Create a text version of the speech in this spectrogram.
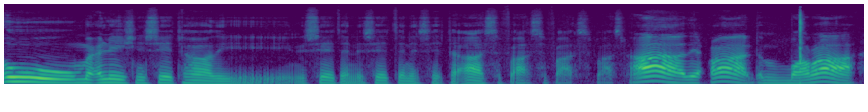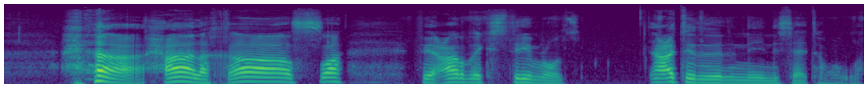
أوه معليش نسيت هذه نسيتها نسيتها نسيتها. آسف آسف آسف آسف. هذه عاد مباراة. حالة خاصة في عرض اكستريم رولز أعتذر إني نسيتها والله.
